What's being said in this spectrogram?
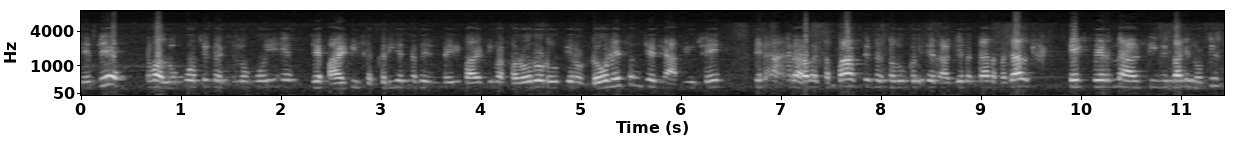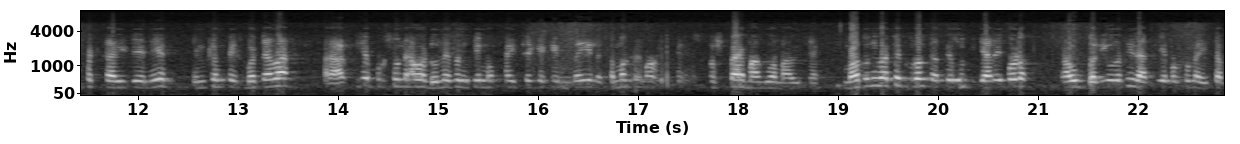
જે જે એવા લોકો છે કે જે લોકોએ જે પાર્ટી સક્રિય થશે તેવી પાર્ટીમાં કરોડો રૂપિયાનું ડોનેશન જે આપ્યું છે, તેના આધારે હવે તપાસ છે તે શરૂ કરી છે. રાજ્યના ચાર હજાર ટેક્સ આરટી વિભાગે નોટિસ ફટકારી છે અને ઇન્કમ બચાવવા. રાષ્ટ્રીય પુરુષોને આવા ડોનેશન કેમ અપાય છે કે કેમ નહીં, અને સમગ્ર સ્પષ્ટતા માંગવામાં આવી છે. મહત્વની વાત છે, તુરંત અત્યાર સુધી ક્યારેય પણ આવું બન્યું નથી. રાજકીય પક્ષોના હિસાબ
